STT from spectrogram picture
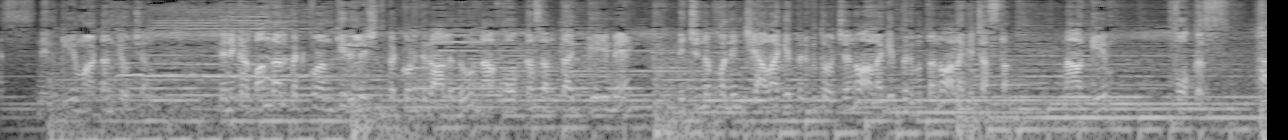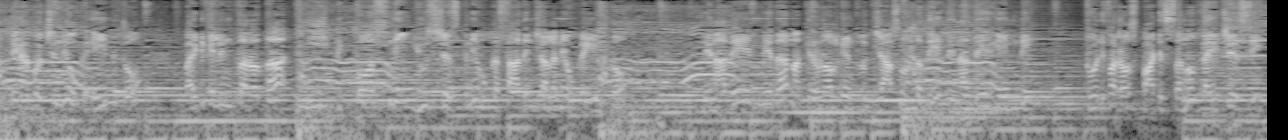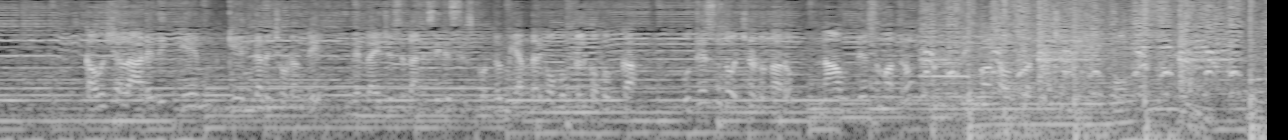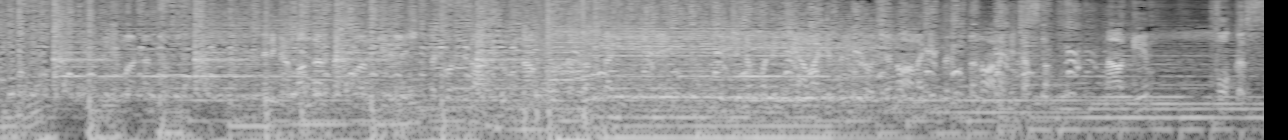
Yes నేను game ఆడడానికి వచ్చాను. నేను ఇక్కడ బంధాలు పెట్టుకోవడానికి రిలేషన్స్ పెట్టుకోవడానికి రాలేదు. నా ఫోకస్ అంతా గేమే. నేను చిన్నప్పటి నుంచి అలాగే పెరుగుతూ వచ్చాను అలాగే పెరుగుతాను అలాగే చేస్తాను నా గేమ్ ఫోకస్ ఇక్కడికి వచ్చింది ఒక ఎయిమ్తో. బయటికి వెళ్ళిన తర్వాత ఈ బిగ్ బాస్ని యూజ్ చేసుకుని ఒక సాధించాలని ఒక ఎయిమ్తో. నేను అదే ఎయిమ్ మీద నాకు ఇరవై నాలుగు గంటలు ధ్యాస ఉంటుంది. నేను అదే ఎయిమ్ని ట్వంటీ ఫోర్ అవర్స్ పాటిస్తాను. దయచేసి కౌశల్ ఆడేది గేమ్ గేమ్ గానే చూడండి. మీరు దయచేసి దాన్ని సీరియస్ తీసుకుంటూ మీ అందరికి ఒక్కొక్కరికి ఒక్కొక్క ఉద్దేశంతో వచ్చినట్టున్నారు. నా ఉద్దేశం మాత్రం బిగ్ బాస్ హౌస్లో వచ్చింది నేను ఇక్కడ బంధాలు పెట్టుకోవడానికి రిలేషన్ పెట్టుకోవడానికి రాలేదు. నా చిన్నప్పటి నుంచి అలాగే పెరుగుతూ వచ్చాను అలాగే పెరుగుతాను అలాగే చేస్తాను. నా గేమ్ ఫోకస్.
